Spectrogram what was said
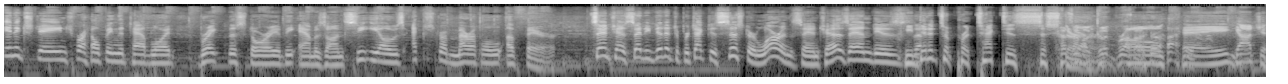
in exchange for helping the tabloid break the story of the Amazon CEO's extramarital affair. Sanchez said he did it to protect his sister, Lauren Sanchez, and his. He uh, did it to protect his sister. 'Cause I'm a good brother. Okay, gotcha.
